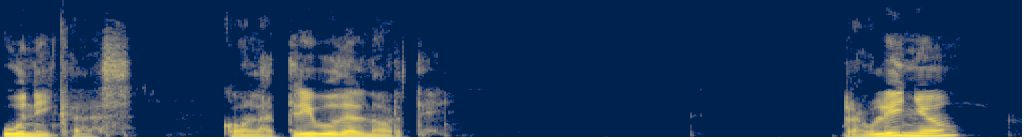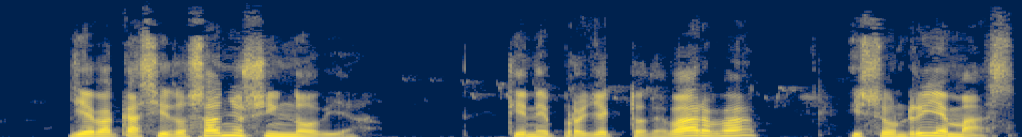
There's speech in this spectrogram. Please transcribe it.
únicas con la tribu del norte. Raulinho lleva casi dos años sin novia. Tiene proyecto de barba y sonríe más.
